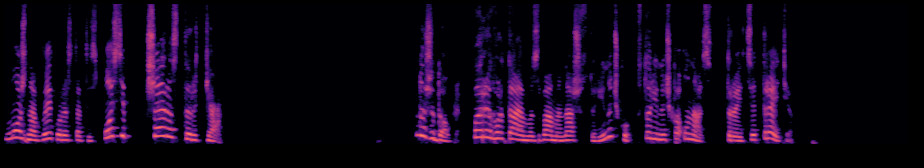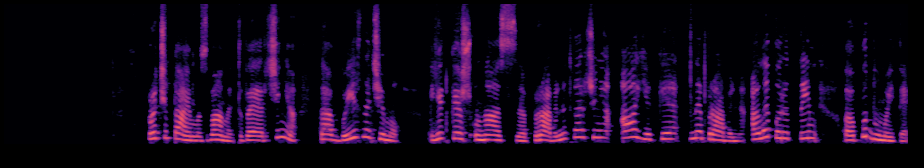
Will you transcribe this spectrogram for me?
можна використати спосіб через тертя. Дуже добре. Перегортаємо з вами нашу сторіночку. Сторіночка у нас 33. Прочитаємо з вами твердження та визначимо, яке ж у нас правильне твердження, а яке неправильне. Але перед тим е, подумайте,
